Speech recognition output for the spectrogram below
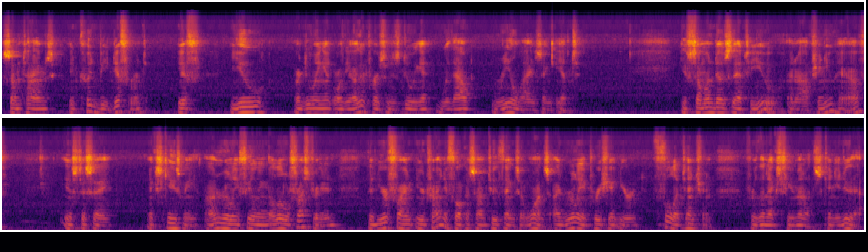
Sometimes it could be different if you are doing it or the other person is doing it without realizing it. If someone does that to you, an option you have is to say, excuse me, I'm really feeling a little frustrated that you're, you're trying to focus on two things at once. I'd really appreciate your full attention for the next few minutes. Can you do that?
